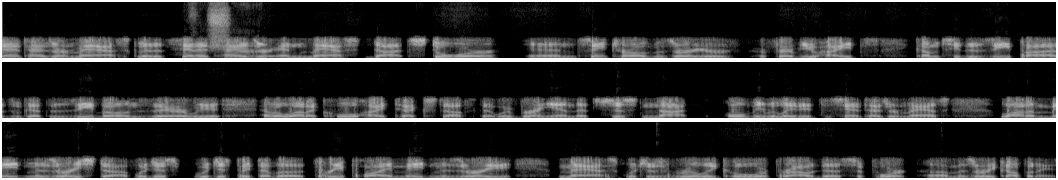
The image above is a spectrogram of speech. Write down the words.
sanitizer and mask, but it's sanitizer and mask dot store in St. Charles, Missouri, or, or Fairview Heights. Come see the Z Pods. We've got the Z Bones there. We have a lot of cool high tech stuff that we bring in that's just not only related to sanitizer masks. A lot of made Missouri stuff. We just we just picked up a three ply made Missouri mask, which is really cool. We're proud to support uh, Missouri companies.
